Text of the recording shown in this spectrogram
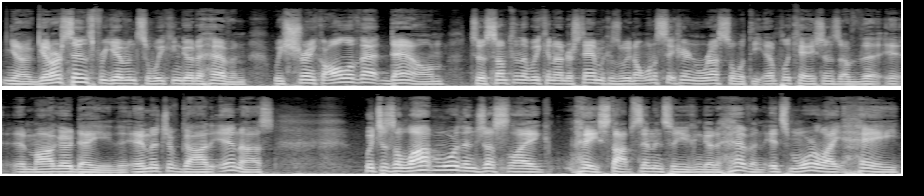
you know get our sins forgiven so we can go to heaven. We shrink all of that down to something that we can understand because we don't want to sit here and wrestle with the implications of the imago dei the image of god in us which is a lot more than just like hey stop sinning so you can go to heaven. It's more like hey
